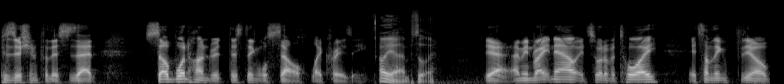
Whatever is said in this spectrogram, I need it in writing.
position for this is that sub 100, this thing will sell like crazy. Oh yeah, absolutely. Yeah, I mean, right now it's sort of a toy. It's something you know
